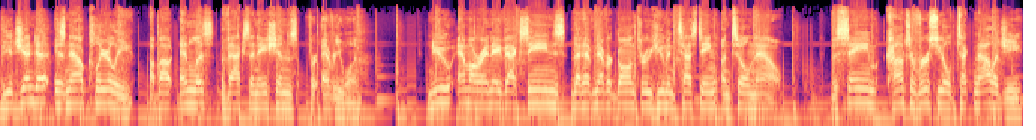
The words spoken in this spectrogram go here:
The agenda is now clearly about endless vaccinations for everyone. New mRNA vaccines that have never gone through human testing until now. The same controversial technology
